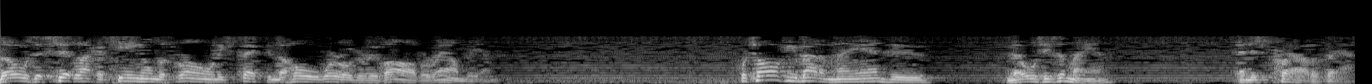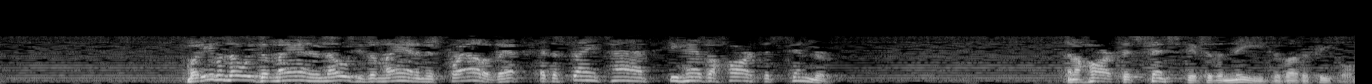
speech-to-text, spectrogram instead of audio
Those that sit like a king on the throne expecting the whole world to revolve around them. We're talking about a man who knows he's a man and is proud of that. But even though he's a man who knows he's a man and is proud of that, at the same time, he has a heart that's tender. And a heart that's sensitive to the needs of other people.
